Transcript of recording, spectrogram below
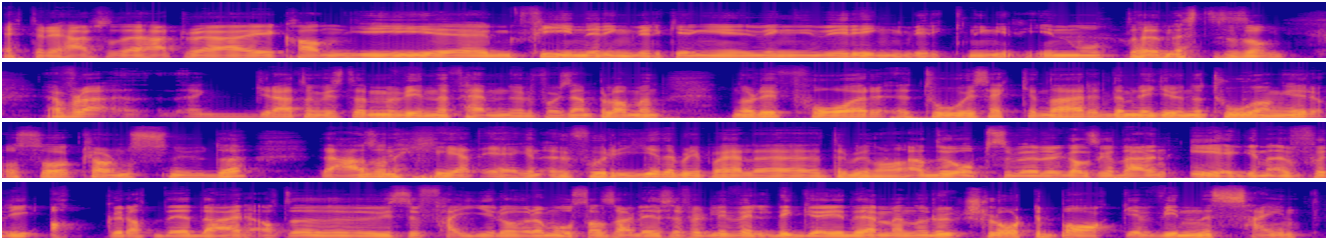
etter det her. Så det her tror jeg kan gi eh, fine ringvirkninger, ringvirkninger inn mot eh, neste sesong. Ja, for det er greit nok hvis de vinner 5-0 f.eks., men når de får to i sekken der, de ligger under to ganger, og så klarer de å snu det Det er en sånn helt egen eufori det blir på hele tribunalet. Ja, Du oppsummerer ganske godt. Det er en egen eufori, akkurat det der. At øh, Hvis du feier over av motstand, så er det selvfølgelig veldig gøy, det. Men når du slår tilbake, vinner seint,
